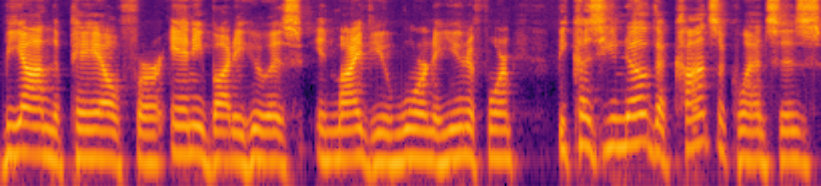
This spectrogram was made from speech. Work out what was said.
beyond the pale for anybody who has, in my view, worn a uniform because you know the consequences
